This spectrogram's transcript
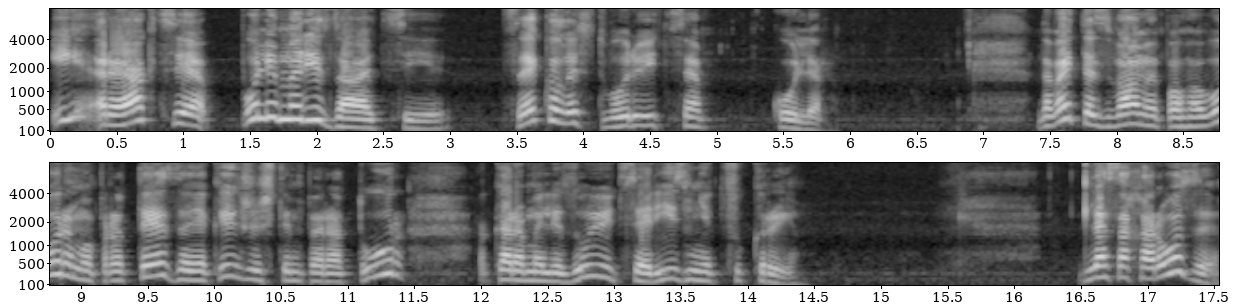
і реакція полімеризації, це коли створюється колір. Давайте з вами поговоримо про те, за яких же ж температур карамелізуються різні цукри. Для сахарози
